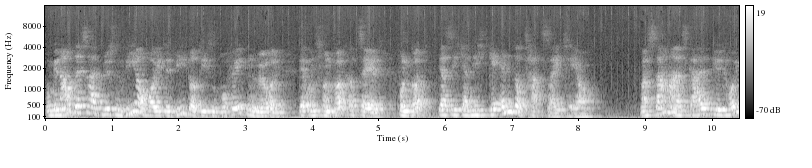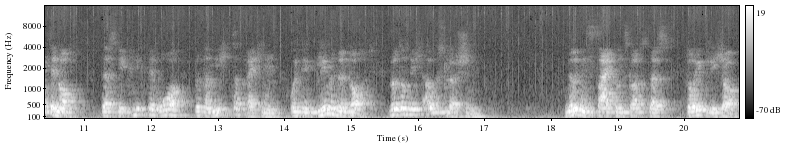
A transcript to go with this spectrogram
Und genau deshalb müssen wir heute wieder diesen Propheten hören, der uns von Gott erzählt, von Gott, der sich ja nicht geändert hat seither. Was damals galt, gilt heute noch. Das geknickte Rohr wird er nicht zerbrechen und den glimmenden Docht wird er nicht auslöschen. Nirgends zeigt uns Gott das deutlicher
